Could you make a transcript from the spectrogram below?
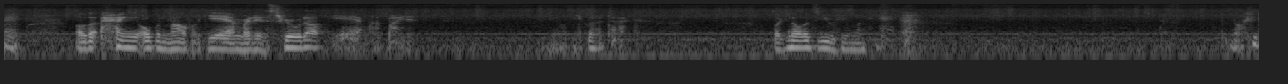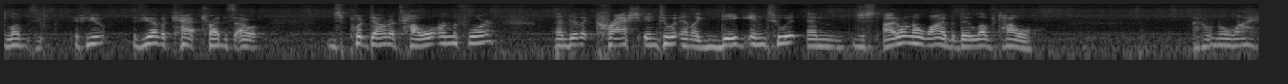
oh, that hanging open mouth. Like, yeah, I'm ready to screw it up. Yeah, I'm going to bite it. You know, he's going to attack. Like, no, that's you, human. no, he loves it. If you if you have a cat, try this out. Just put down a towel on the floor, and they like crash into it and like dig into it, and just I don't know why, but they love towel. I don't know why.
